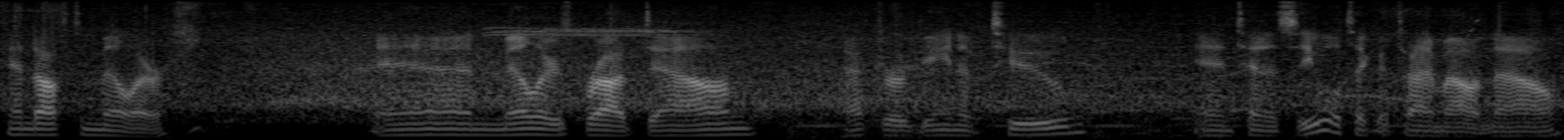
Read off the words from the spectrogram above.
Hand off to Miller. And Miller's brought down after a gain of two. And Tennessee will take a timeout now.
